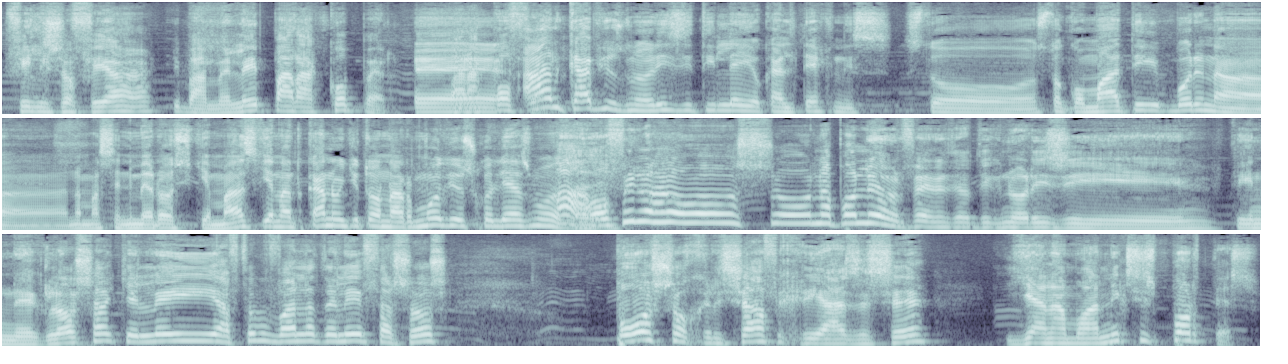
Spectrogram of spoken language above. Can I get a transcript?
φίλη Σοφία. Είπαμε, λέει παρακόπερ. ε, παρακόφερ. αν κάποιος γνωρίζει τι λέει ο καλλιτέχνης στο, στο κομμάτι, μπορεί να, να μας ενημερώσει και εμάς για να του κάνουμε και τον αρμόδιο σχολιασμό. Α, δηλαδή. ο φίλος ο Ναπολέον φαίνεται ότι γνωρίζει την ε, γλώσσα και λέει αυτό που βάλατε, λέει φθασό, πόσο χρυσάφι χρειάζεσαι για να μου ανοίξεις πόρτες.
